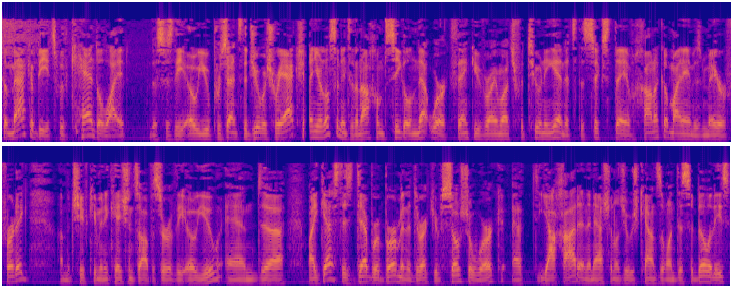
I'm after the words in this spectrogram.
the Maccabees with Candlelight. This is the OU Presents the Jewish Reaction, and you're listening to the Nachum Segal Network. Thank you very much for tuning in. It's the sixth day of Hanukkah. My name is Mayer Fertig. I'm the Chief Communications Officer of the OU, and uh, my guest is Deborah Berman, the Director of Social Work at Yachad and the National Jewish Council on Disabilities.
